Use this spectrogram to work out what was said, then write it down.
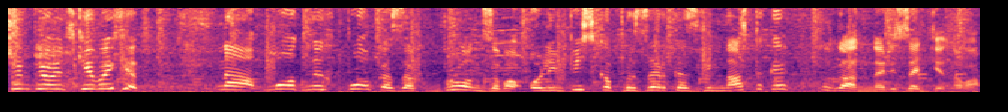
Чемпіонський вихід на модних показах бронзова олімпійська призерка з гімнастики Ганна Різадінова.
